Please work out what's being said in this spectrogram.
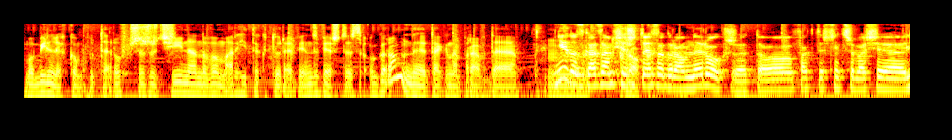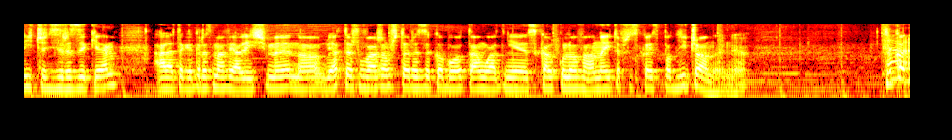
mobilnych komputerów przerzucili na nową architekturę, więc wiesz, to jest ogromny tak naprawdę. Mm, nie, no zgadzam się, krok. że to jest ogromny ruch, że to faktycznie trzeba się liczyć z ryzykiem, ale tak jak rozmawialiśmy, no ja też uważam, że to ryzyko było tam ładnie skalkulowane i to wszystko jest podliczone, nie? Tylko tak,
